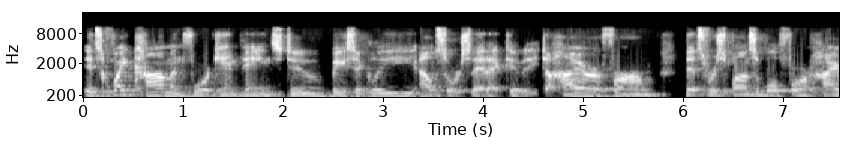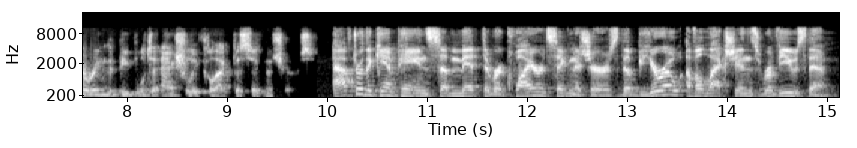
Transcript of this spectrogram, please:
it's quite common for campaigns to basically outsource that activity, to hire a firm that's responsible for hiring the people to actually collect the signatures. After the campaigns submit the required signatures, the Bureau of Elections reviews them.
